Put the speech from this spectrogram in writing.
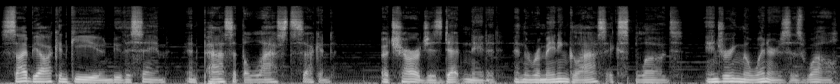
Sae-byeok and Gi-hun do the same and pass at the last second. A charge is detonated, and the remaining glass explodes, injuring the winners as well.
